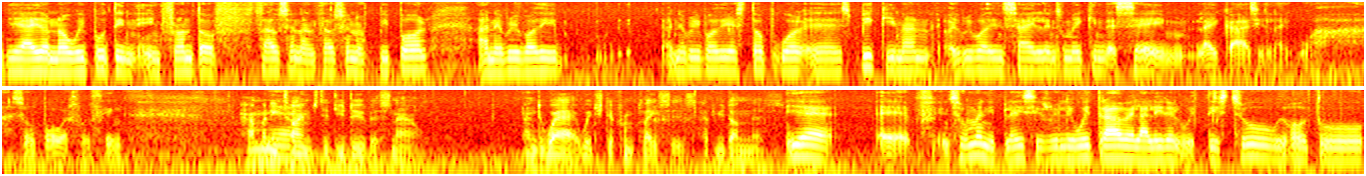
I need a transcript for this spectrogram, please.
Yeah, I don't know. We put in in front of thousand and thousand of people, and everybody and everybody stop uh, speaking and everybody in silence making the same like us it's like wow so powerful thing How many Yeah. times did you do this now? And where? Which different places have you done this? yeah uh, in so many places really we travel a little with this too we go to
